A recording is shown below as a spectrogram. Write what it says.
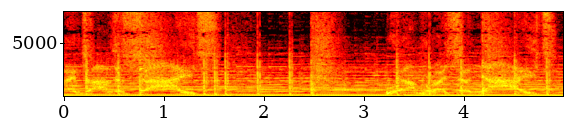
screams of the sight Embrace the night.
